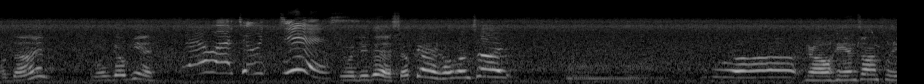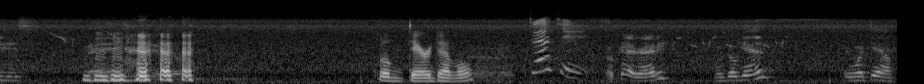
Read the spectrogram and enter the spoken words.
All done? You want to go again? I want to do this. You want to do this? Okay, hold on tight. Whoa. No, hands on, please. Little daredevil. Uh-huh. Okay, ready? Want to go again? We went down?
